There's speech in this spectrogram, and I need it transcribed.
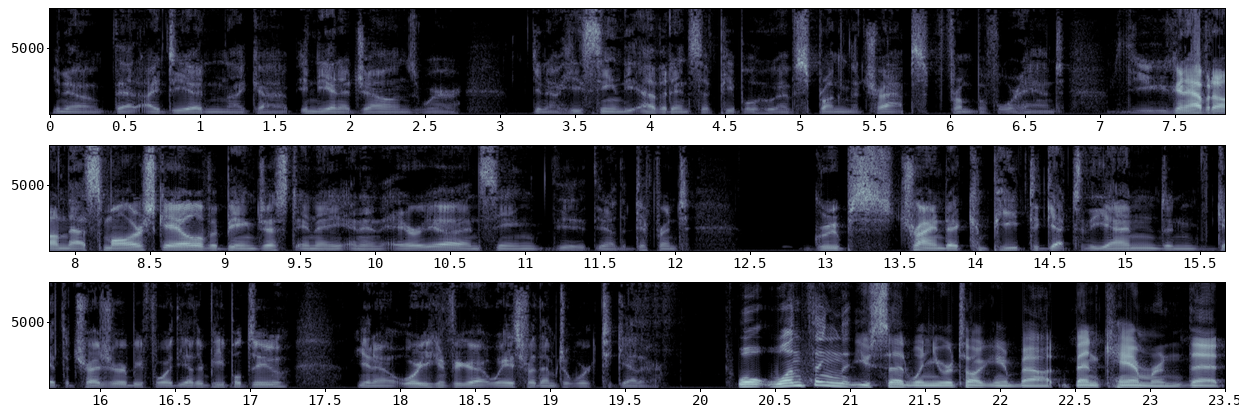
you know, that idea in like uh, Indiana Jones where, you know, he's seen the evidence of people who have sprung the traps from beforehand. You can have it on that smaller scale of it being just in a in an area and seeing the you know the different groups trying to compete to get to the end and get the treasure before the other people do. You know, or you can figure out ways for them to work together. Well, one thing that you said when you were talking about Ben Cameron that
